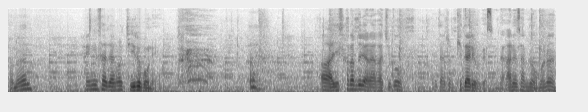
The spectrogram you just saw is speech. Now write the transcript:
저는 행사장을 뒤로 보내요. 아, 아직 사람들이 안 와가지고 일단 좀 기다려 보겠습니다. 아는 사람들 오면은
